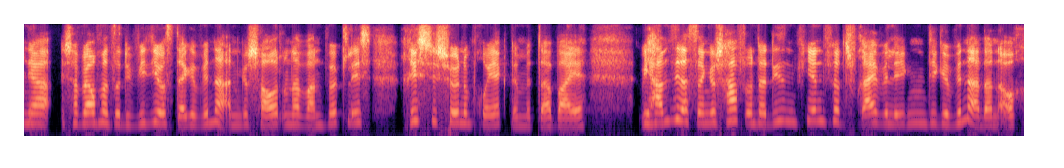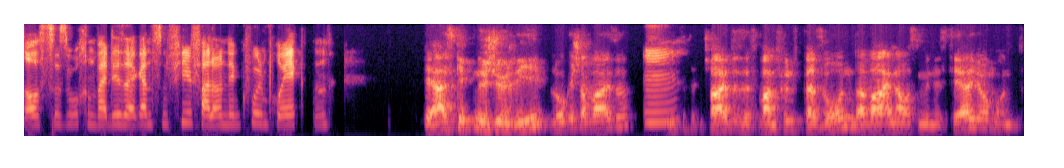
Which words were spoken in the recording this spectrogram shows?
Ja, ich habe ja auch mal so die Videos der Gewinner angeschaut und da waren wirklich richtig schöne Projekte mit dabei. Wie haben Sie das denn geschafft, unter diesen 44 Freiwilligen die Gewinner dann auch rauszusuchen bei dieser ganzen Vielfalt und den coolen Projekten? Ja, es gibt eine Jury, logischerweise, mhm. die das entscheidet. Es waren fünf Personen. Da war einer aus dem Ministerium und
